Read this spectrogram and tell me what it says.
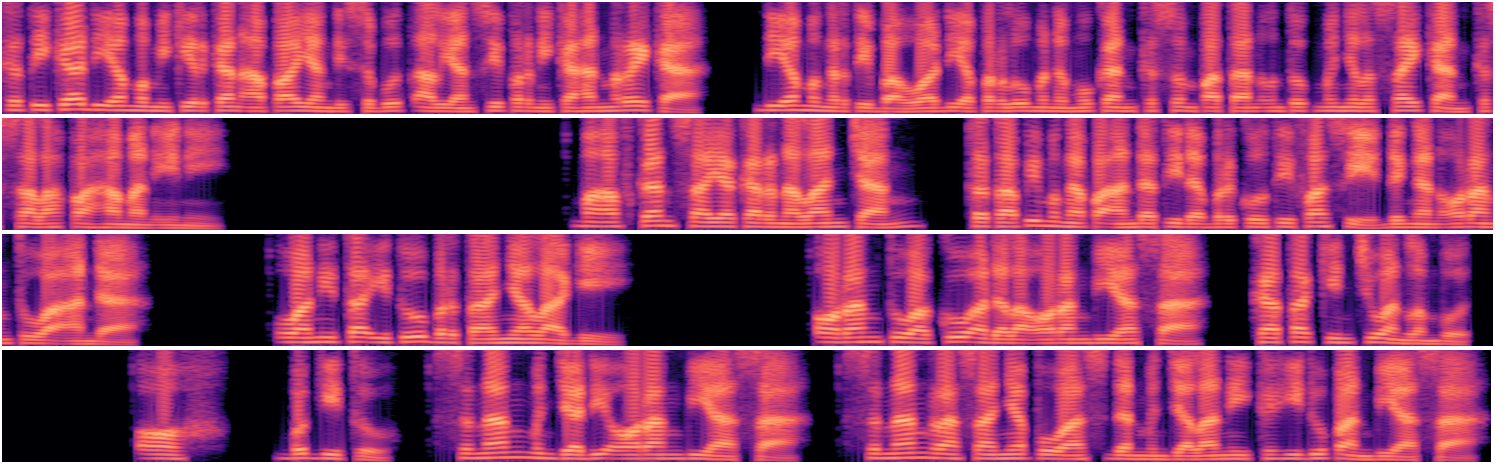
Ketika dia memikirkan apa yang disebut aliansi pernikahan mereka, dia mengerti bahwa dia perlu menemukan kesempatan untuk menyelesaikan kesalahpahaman ini. Maafkan saya karena lancang, tetapi mengapa Anda tidak berkultivasi dengan orang tua Anda? Wanita itu bertanya lagi. Orang tuaku adalah orang biasa, kata Kincuan lembut. Oh, begitu. Senang menjadi orang biasa. Senang rasanya puas dan menjalani kehidupan biasa.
